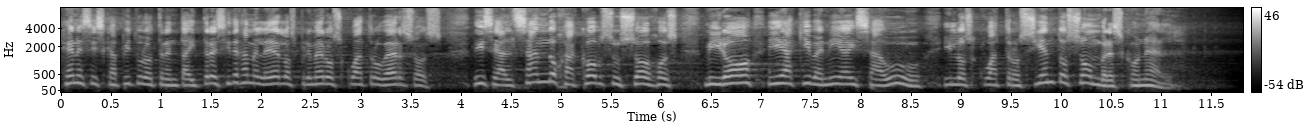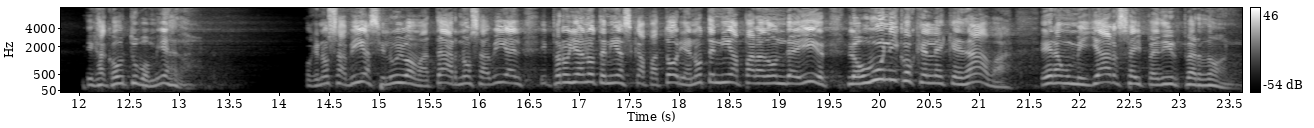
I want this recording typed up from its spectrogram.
Génesis capítulo 33 y déjame leer los primeros cuatro versos. Dice, alzando Jacob sus ojos, miró y aquí venía Isaú y los cuatrocientos hombres con él. Y Jacob tuvo miedo. Porque no sabía si lo iba a matar, no sabía, pero ya no tenía escapatoria, no tenía para dónde ir. Lo único que le quedaba era humillarse y pedir perdón.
